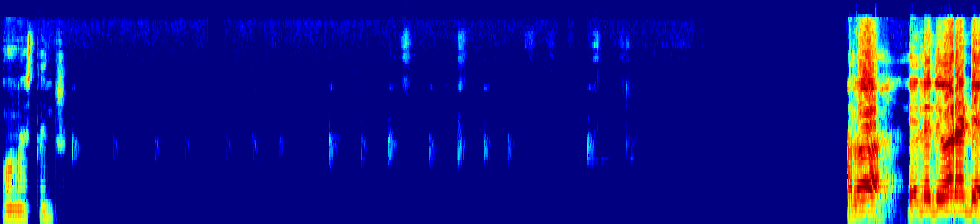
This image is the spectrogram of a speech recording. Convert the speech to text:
ಫೋನ್ ಹಚ್ತೇನ್ರಿ ಹಲೋ ಎಲ್ಲಿದ್ದೀವ ರೆಡ್ಡಿ?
